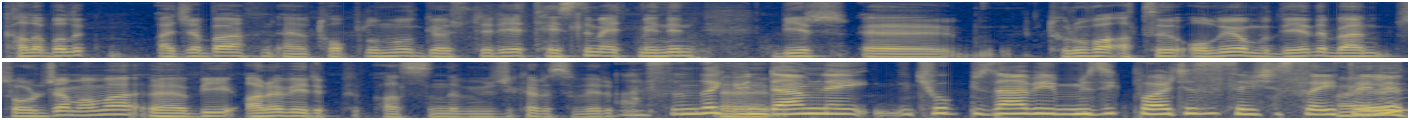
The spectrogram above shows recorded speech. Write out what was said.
kalabalık acaba e, toplumu gösteriye teslim etmenin bir e, Truva atı oluyor mu diye de ben soracağım ama e, bir ara verip aslında bir müzik arası verip. Aslında e, gündemle çok güzel bir müzik parçası seçti Sait Ali. Evet,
